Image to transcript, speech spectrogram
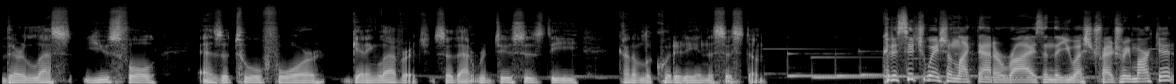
they're less useful as a tool for getting leverage. So that reduces the kind of liquidity in the system. Could a situation like that arise in the US Treasury market?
